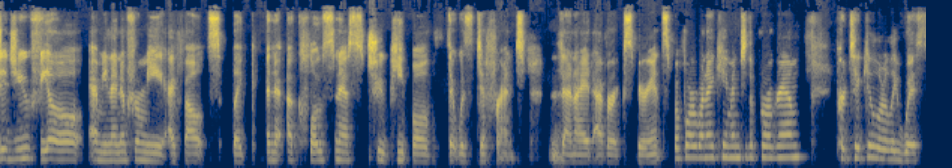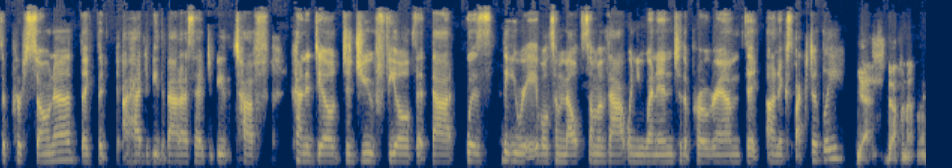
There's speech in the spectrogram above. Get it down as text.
Did you feel, I mean, I know for me, I felt like an, a closeness to people that was different than I had ever experienced before when I came into the program, particularly with the persona, like the I had to be the badass, I had to be the tough kind of deal. Did you feel that that was that you were able to melt some of that when you went into the program that unexpectedly? Yes, definitely.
